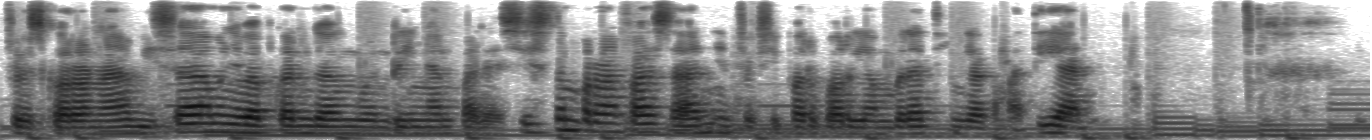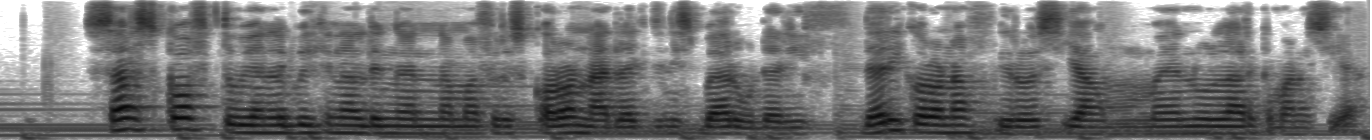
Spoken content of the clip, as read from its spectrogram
Virus corona bisa menyebabkan gangguan ringan pada sistem pernafasan, infeksi paru-paru yang berat hingga kematian. SARS-CoV-2 yang lebih dikenal dengan nama virus corona adalah jenis baru dari dari coronavirus yang menular ke manusia.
